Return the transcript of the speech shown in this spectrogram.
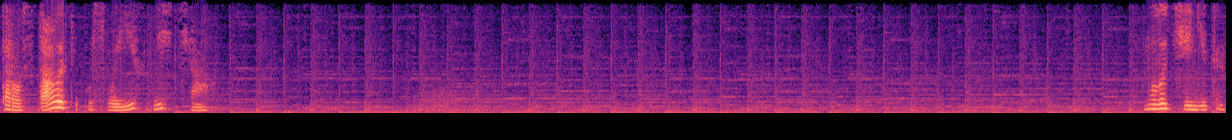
Та розставити по своїх місцях. Молодці діти.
